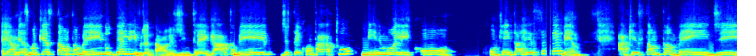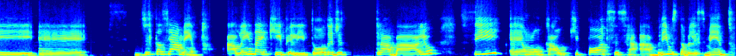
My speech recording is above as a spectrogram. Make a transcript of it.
É a mesma questão também no delivery, na hora de entregar também, de ter contato mínimo ali com, com quem está recebendo. A questão também de é, distanciamento, além da equipe ali toda de trabalho, se é um local que pode se abrir o estabelecimento,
